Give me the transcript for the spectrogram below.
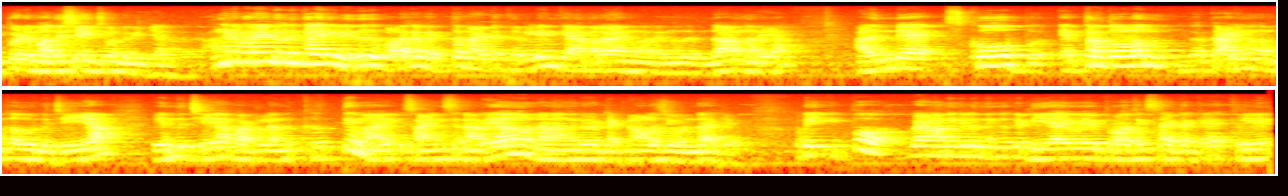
ഇപ്പോഴും അതിശയിച്ചുകൊണ്ടിരിക്കുകയാണ് അങ്ങനെ പറയേണ്ട ഒരു കാര്യമില്ല. ഇത് വളരെ വ്യക്തമായിട്ട് കിർലിയൻ ക്യാമറ എന്ന് പറയുന്നത് എന്താണെന്ന് അറിയാം അതിന്റെ സ്കോപ്പ് എത്രത്തോളം കാര്യങ്ങൾ നമുക്ക് അതുകൊണ്ട് ചെയ്യാം എന്ത് ചെയ്യാൻ പാടില്ല എന്ന് കൃത്യമായി സയൻസിന് അറിയാവുന്നതുകൊണ്ടാണ് അങ്ങനെ ഒരു ടെക്നോളജി ഉണ്ടാക്കിയത്. അപ്പൊ ഇപ്പോ വേണമെങ്കിൽ നിങ്ങൾക്ക് ഡി ഐ വൈ പ്രോജക്ട്സ് ആയിട്ടൊക്കെ ക്ലീൻ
